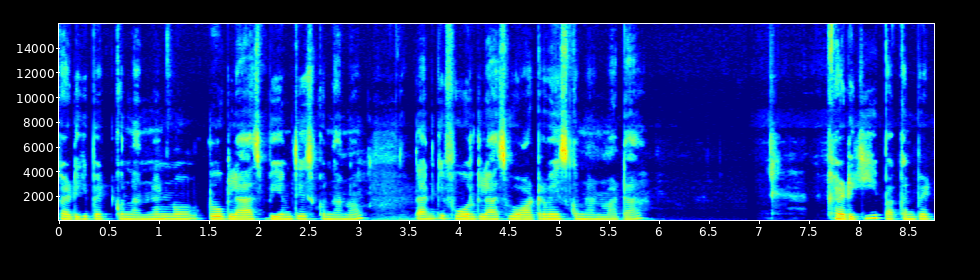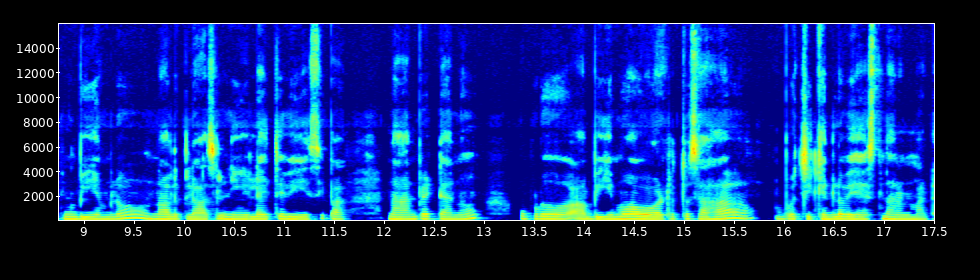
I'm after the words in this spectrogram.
కడిగి పెట్టుకున్నాను. నేను టూ గ్లాస్ బియ్యం తీసుకున్నాను. దానికి ఫోర్ గ్లాస్ వాటర్ వేసుకున్నాను అనమాట కడిగి పక్కన పెట్టిన బియ్యంలో నాలుగు గ్లాసులు నీళ్ళు అయితే వేసి ప నానబెట్టాను. ఇప్పుడు ఆ బియ్యము ఆ వాటర్తో సహా ఇప్పుడు చికెన్లో వేస్తున్నాను అనమాట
